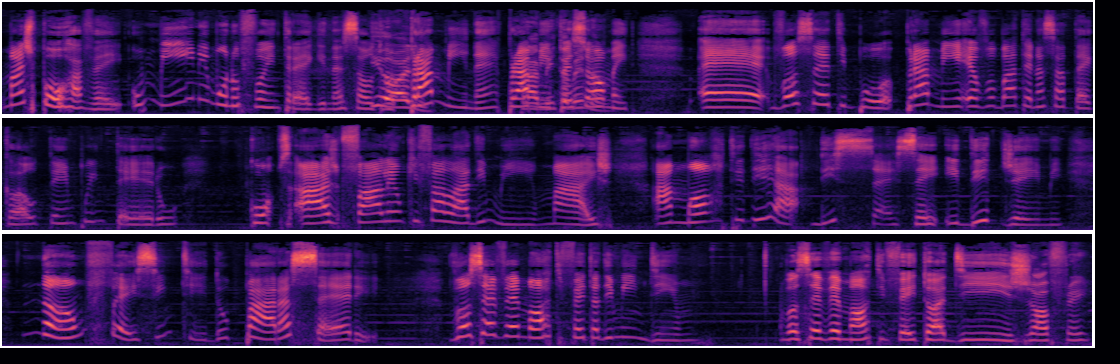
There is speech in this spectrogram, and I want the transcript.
Mas, porra, velho, o mínimo não foi entregue nessa última. olha, pra mim, né? Pra, pra mim, mim pessoalmente. É, você, tipo, pra mim, eu vou bater nessa tecla o tempo inteiro. Com, a- falem o que falar de mim, mas a morte de, de Cersei e de Jaime não fez sentido para a série. Você vê morte feita de Mindinho. Você vê morte feita a de Joffrey.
